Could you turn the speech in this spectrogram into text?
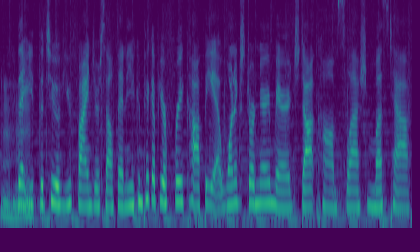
Mm-hmm. that you, the two of you find yourself in. And you can pick up your free copy at oneextraordinarymarriage.com slash must have.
